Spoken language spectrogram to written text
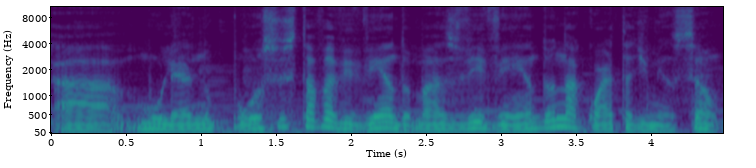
a mulher no poço estava vivendo, mas vivendo na quarta dimensão.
